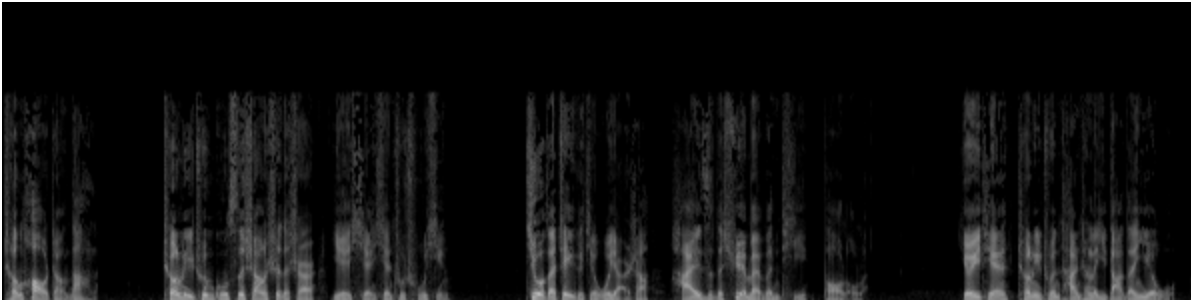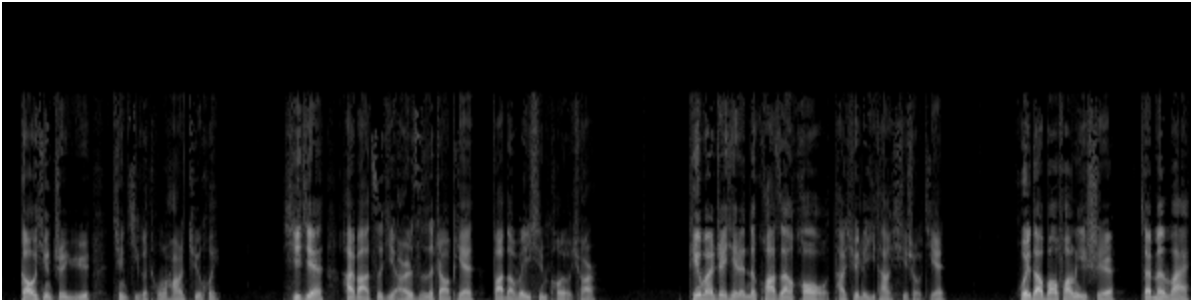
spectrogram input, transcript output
程浩长大了。程立春公司上市的事儿也显现出雏形，就在这个节骨眼上，孩子的血脉问题暴露了。有一天，程立春谈成了一大单业务，高兴之余，请几个同行聚会，席间还把自己儿子的照片发到微信朋友圈。听完这些人的夸赞后，他去了一趟洗手间，回到包房里时，在门外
